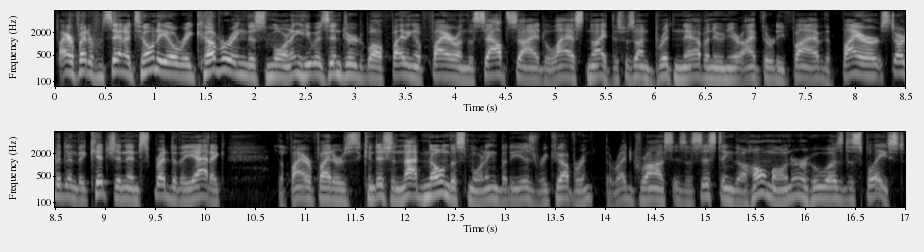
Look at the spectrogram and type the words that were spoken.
Firefighter from San Antonio recovering this morning. He was injured while fighting a fire on the south side last night. This was on Britton Avenue near I 35. The fire started in the kitchen and spread to the attic. The firefighter's condition not known this morning, but he is recovering. The Red Cross is assisting the homeowner who was displaced.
